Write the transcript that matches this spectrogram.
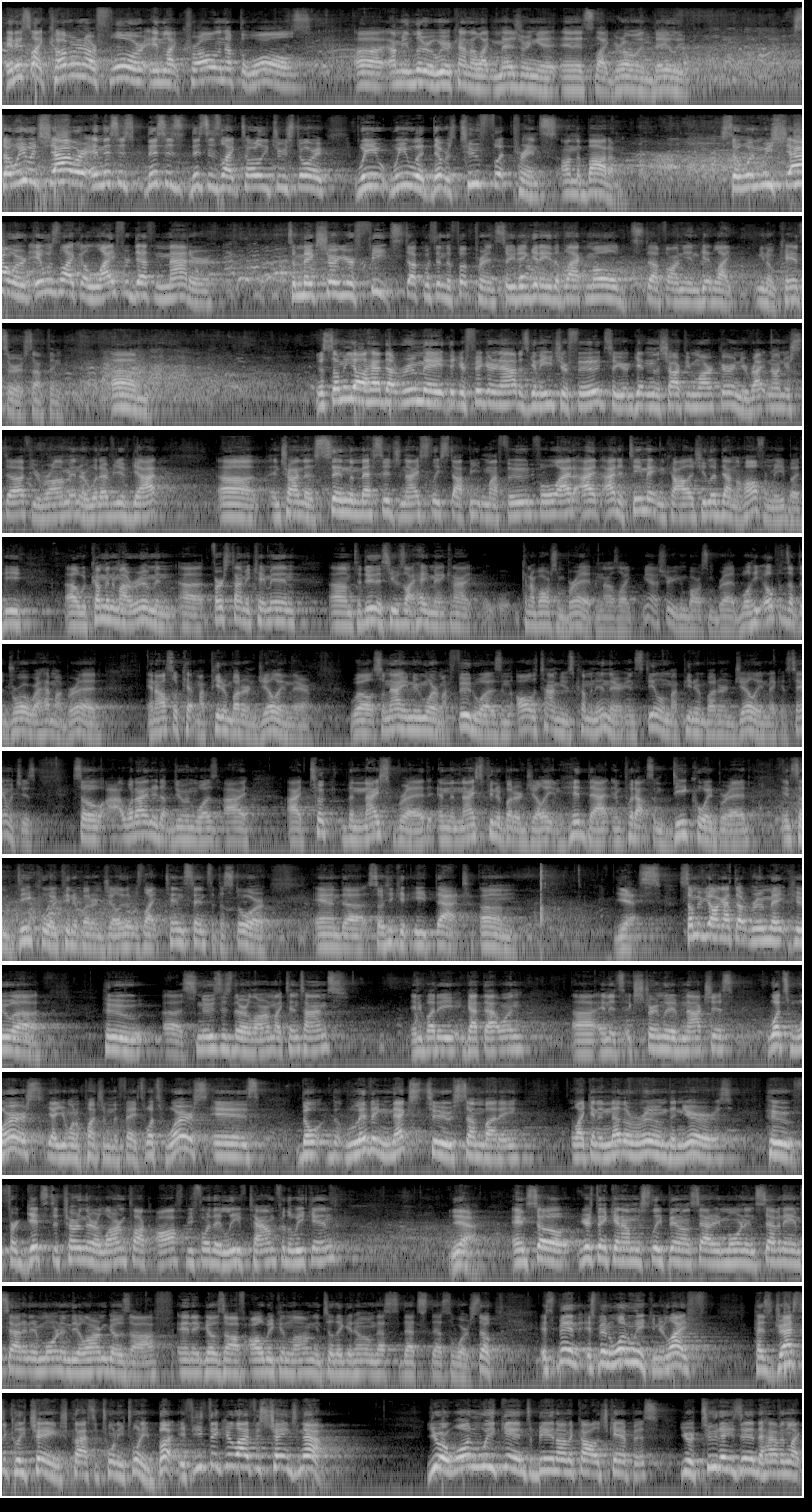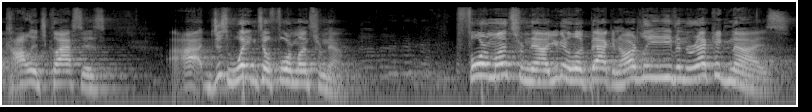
and it's like covering our floor and like crawling up the walls. Uh, I mean, literally, we were kind of like measuring it, and it's like growing daily. So we would shower, and this is this is this is like totally true story. We we would there was two footprints on the bottom. So when we showered, it was like a life or death matter to make sure your feet stuck within the footprints, so you didn't get any of the black mold stuff on you and get like you know cancer or something. Um, you know, some of y'all have that roommate that you're figuring out is going to eat your food, so you're getting the Sharpie marker and you're writing on your stuff, your ramen or whatever you've got, uh, and trying to send the message nicely, stop eating my food full. I, I, I, had a teammate in college, he lived down the hall from me, but he uh, would come into my room, and uh, first time he came in um, to do this, he was like, hey man, can I, can I borrow some bread? And I was like, yeah, sure, you can borrow some bread. Well, he opens up the drawer where I had my bread, and I also kept my peanut butter and jelly in there. Well, so now he knew where my food was, and all the time he was coming in there and stealing my peanut butter and jelly and making sandwiches. So I, what I ended up doing was I, I took the nice bread and the nice peanut butter and jelly and hid that and put out some decoy bread and some decoy peanut butter and jelly that was like 10 cents at the store. And uh, so he could eat that. Um, yes. Some of y'all got that roommate who, uh, who uh, snoozes their alarm like 10 times. Anybody got that one? Uh, and it's extremely obnoxious. What's worse, yeah, you want to punch them in the face. What's worse is the, the living next to somebody, like in another room than yours, who forgets to turn their alarm clock off before they leave town for the weekend? Yeah. And so you're thinking, I'm going to sleep in on Saturday morning, 7 a.m. Saturday morning, the alarm goes off, and it goes off all weekend long until they get home. That's, that's, that's the worst. So it's been, it's been one week, and your life has drastically changed, class of 2020. But if you think your life has changed now, you are one week into being on a college campus, you're two days into having like college classes. Just wait until four months from now. Four months from now, you're going to look back and hardly even recognize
